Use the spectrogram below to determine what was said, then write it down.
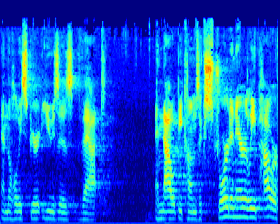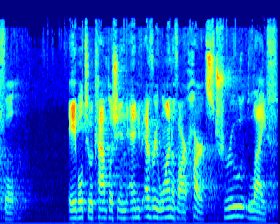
and the Holy Spirit uses that. And now it becomes extraordinarily powerful able to accomplish in every one of our hearts true life,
